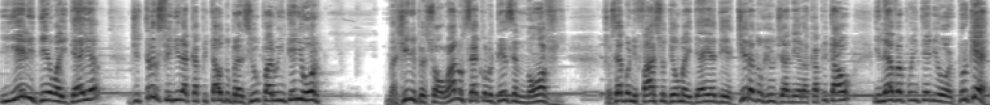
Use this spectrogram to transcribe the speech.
E ele deu a ideia de transferir a capital do Brasil para o interior Imagine, pessoal, lá no século XIX, José Bonifácio deu uma ideia de tira do Rio de Janeiro a capital e leva para o interior. Por quê?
